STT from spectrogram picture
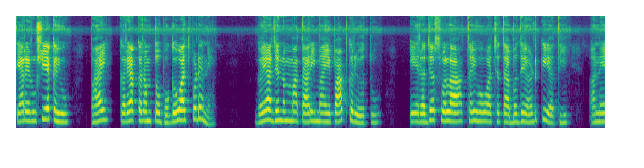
ત્યારે ઋષિએ કહ્યું, ભાઈ, કર્યા કરમ તો ભોગવવા જ પડે ને. ગયા જન્મમાં તારી માએ પાપ કર્યું હતું. એ રજસ્વલા થઈ હોવા છતાં બધે અડકી હતી અને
